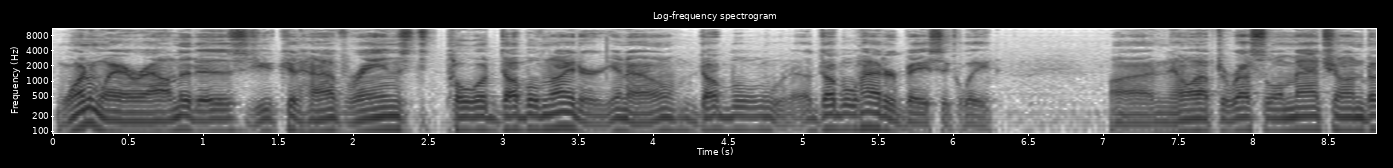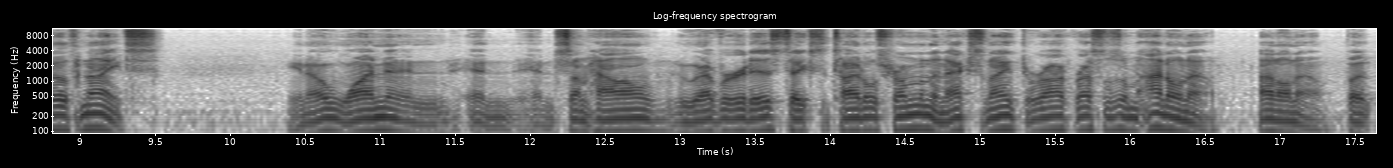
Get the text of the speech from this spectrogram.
One way around it is you could have Reigns pull a double nighter, you know, double a double header basically, uh, and he'll have to wrestle a match on both nights. You know, one and and and somehow whoever it is takes the titles from him. The next night, The Rock wrestles him. I don't know. I don't know, but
